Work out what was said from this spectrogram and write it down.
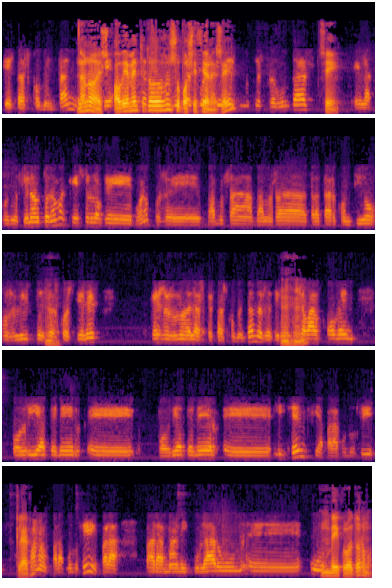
que, estás, comentando. No, no, es, obviamente todos son suposiciones, ¿eh? Muchas preguntas en la conducción autónoma, que eso es lo que, bueno, pues eh, vamos a vamos a tratar contigo, José Luis, de esas mm. cuestiones que eso es una de las que estás comentando, es decir, un chaval joven podría tener eh, podría tener eh, licencia para conducir, bueno, para conducir, para para manipular un, eh, un, vehículo autónomo.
